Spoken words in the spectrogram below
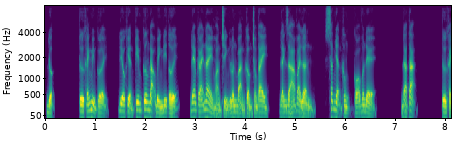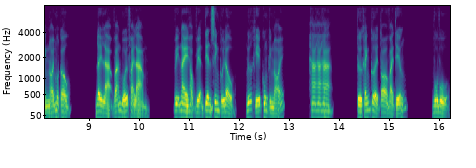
Được. Từ khánh mỉm cười, điều khiển kim cương đạo bình đi tới đem cái này hoàn chỉnh luân bản cầm trong tay, đánh giá vài lần, xác nhận không có vấn đề. Đa t ạ từ khánh nói một câu. Đây là vãn bối phải làm. Vị này học viện tiên sinh cúi đầu, ngữ khí cung kính nói. Ha ha ha. Từ khánh cười to vài tiếng. Vụ vụ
